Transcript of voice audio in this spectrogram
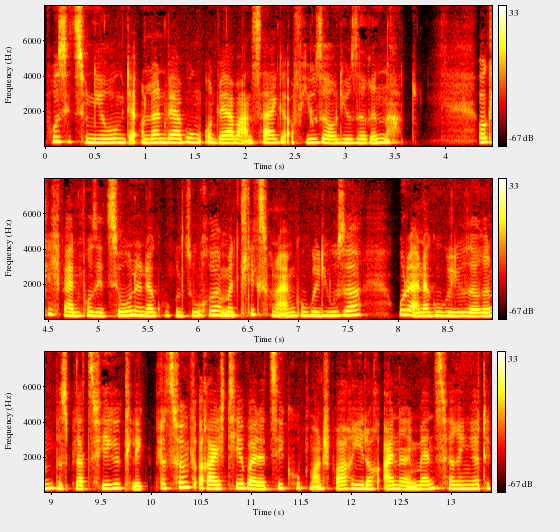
Positionierung der Online-Werbung und Werbeanzeige auf User und Userinnen hat. Folglich werden Positionen in der Google-Suche mit Klicks von einem Google-User oder einer Google-Userin bis Platz 4 geklickt. Platz 5 erreicht hier bei der Zielgruppenansprache jedoch eine immens verringerte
